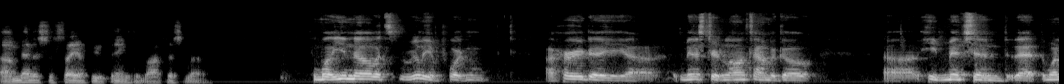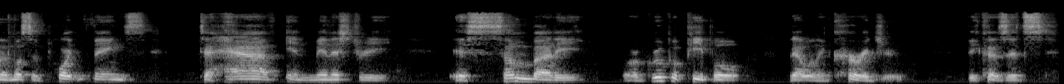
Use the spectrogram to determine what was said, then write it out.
uh, minutes to say a few things about this letter. Well, you know, it's really important. I heard a uh, minister a long time ago. Uh, he mentioned that one of the most important things to have in ministry is somebody or a group of people that will encourage you because it's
